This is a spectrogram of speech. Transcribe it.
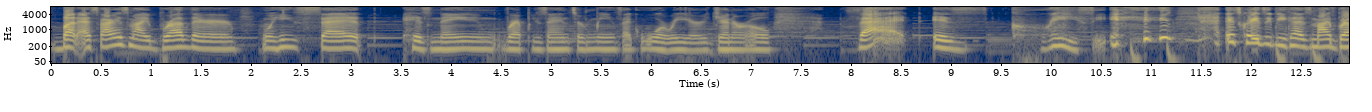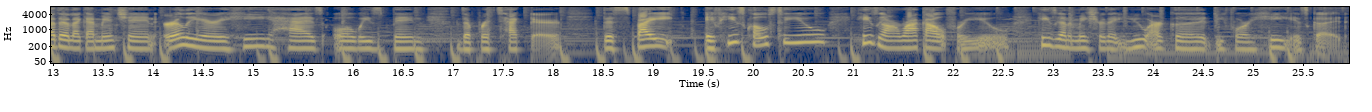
But as far as my brother, when he said his name represents or means like warrior, general. That is crazy. it's crazy because my brother, like I mentioned earlier, he has always been the protector. Despite if he's close to you, he's gonna rock out for you. He's gonna make sure that you are good before he is good.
